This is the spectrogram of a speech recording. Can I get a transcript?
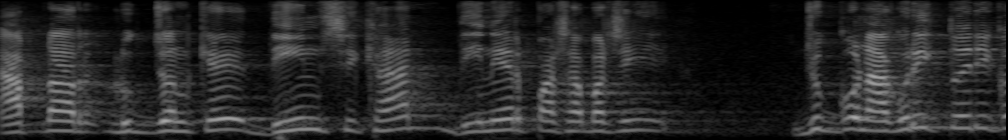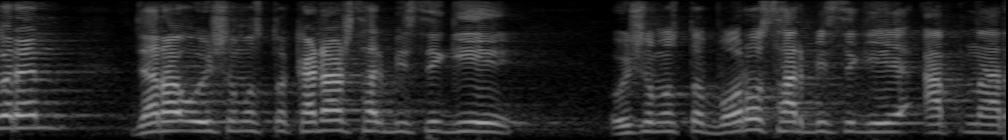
আপনার লোকজনকে দিন শিখান, দিনের পাশাপাশি যোগ্য নাগরিক তৈরি করেন, যারা ওই সমস্ত ক্যাডার সার্ভিসে গিয়ে, ওই সমস্ত বড় সার্ভিসে গিয়ে আপনার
